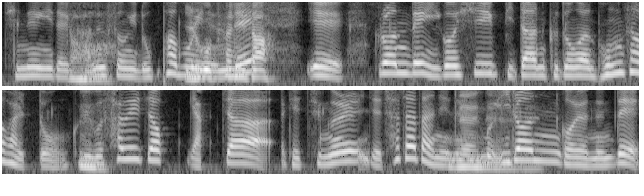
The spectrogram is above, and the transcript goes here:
진행이 될 아, 가능성이 어, 높아 보이는데 예. 그런데 이것이 비단 그동안 봉사 활동 그리고 음. 사회적 약자 계층을 이제 찾아다니는 네네. 뭐 이런 거였는데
